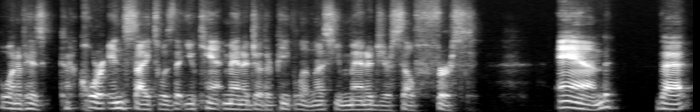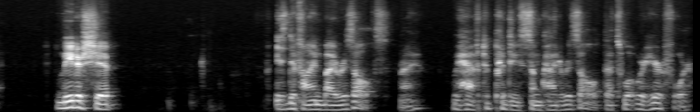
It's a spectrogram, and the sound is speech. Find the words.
one of his core insights was that you can't manage other people unless you manage yourself first. And that leadership is defined by results, right? We have to produce some kind of result. That's what we're here for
